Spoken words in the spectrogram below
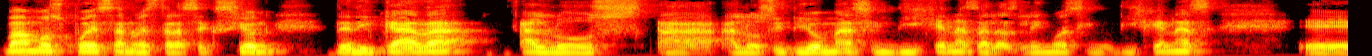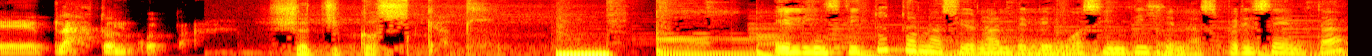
vamos pues a nuestra sección dedicada a los, a, los idiomas indígenas, a las lenguas indígenas, eh, Tlachtolcuepa. El Instituto Nacional de Lenguas Indígenas presenta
